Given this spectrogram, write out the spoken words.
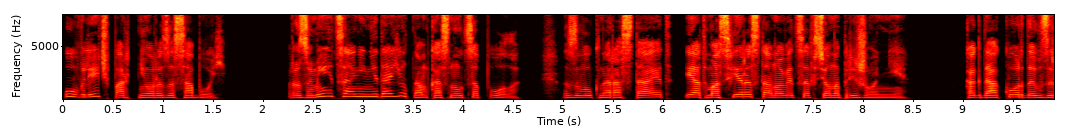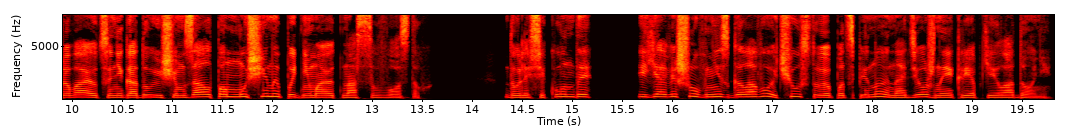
увлечь партнера за собой. Разумеется, они не дают нам коснуться пола. Звук нарастает, и атмосфера становится все напряженнее. Когда аккорды взрываются негодующим залпом, мужчины поднимают нас в воздух. Доля секунды — и я вишу вниз головой, чувствуя под спиной надежные крепкие ладони.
